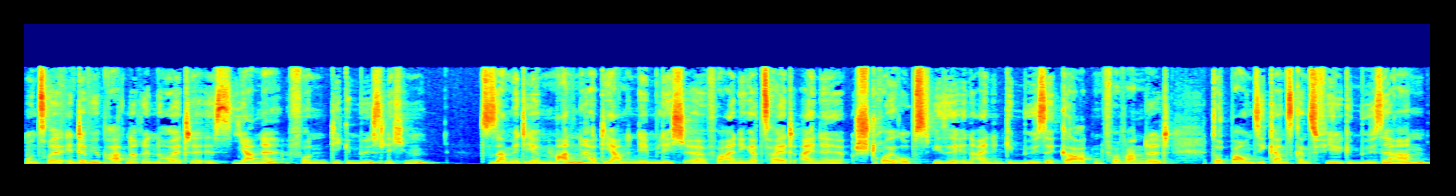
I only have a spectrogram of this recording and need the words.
Unsere Interviewpartnerin heute ist Janne von Die Gemüslichen. Zusammen mit ihrem Mann hat Janne nämlich äh, vor einiger Zeit eine Streuobstwiese in einen Gemüsegarten verwandelt. Dort bauen sie ganz, ganz viel Gemüse an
